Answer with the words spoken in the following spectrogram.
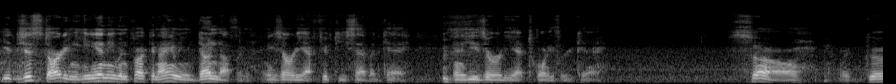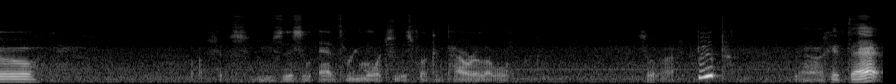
he just starting, he ain't even fucking, I haven't even done nothing. He's already at 57k. and he's already at 23k. So, if I go, let's just use this and add three more to this fucking power level. So, I, boop. Now I hit that.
